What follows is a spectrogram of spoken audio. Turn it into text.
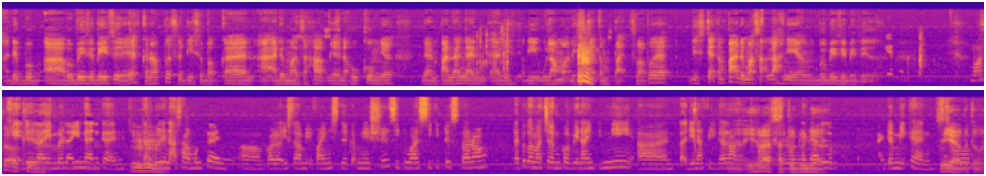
ada ber, uh, berbeza-beza ya. Kenapa so, disebabkan uh, ada mazhabnya dan hukumnya dan pandangan uh, di, di ulama di setiap tempat. Sebab apa? Di setiap tempat ada masalahnya yang berbeza-beza. Wakil So, so, okay. dia lain berlainan kan. Kita Mhm. tak boleh nak samakan uh, kalau Islamic finance dekat Malaysia situasi kita sekarang tapi kalau macam COVID-19 ni uh, tak dinafikan lah. Ya, itulah Ah, satu seluruh dunia. Pandemik kan. So, Ya betul.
